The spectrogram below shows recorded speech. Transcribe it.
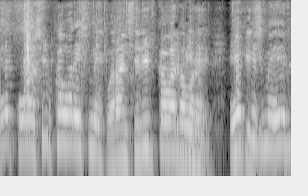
एक कुरान शरीफ कवर है इसमें। कुरान शरीफ कवर भी है। है। एक है इसमें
